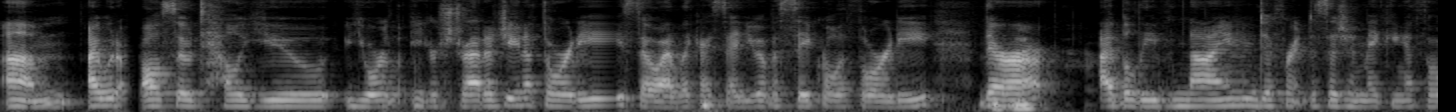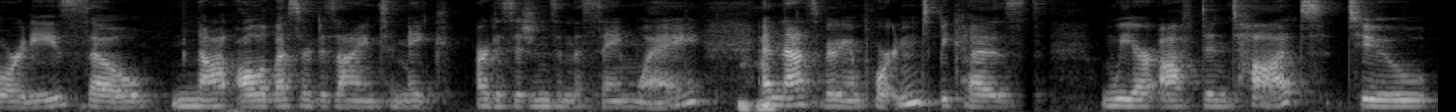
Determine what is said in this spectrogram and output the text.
um, I would also tell you your your strategy and authority. So, I like I said, you have a sacral authority. There mm-hmm. are I believe, nine different decision making authorities. So, not all of us are designed to make our decisions in the same way. Mm-hmm. And that's very important because we are often taught to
